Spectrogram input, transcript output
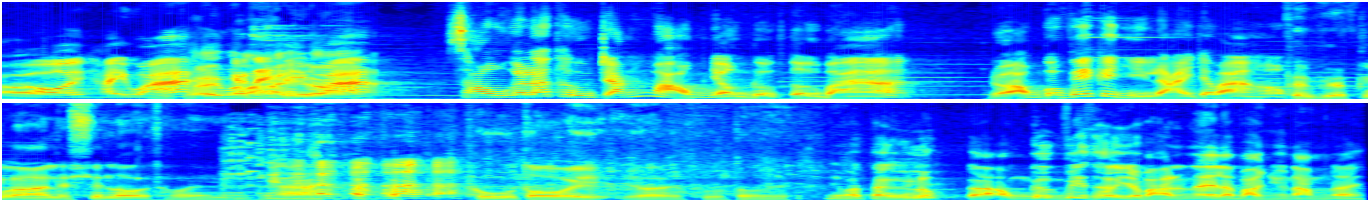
Trời ơi hay quá. Thế mà cái này hay hay đó. quá. Sau cái lá thư trắng mà ông nhận được từ bà á rồi ông có viết cái gì lại cho bà không? Thì việc lại là xin lỗi thôi. À. thủ tội rồi thủ tội. Nhưng mà từ lúc à, ông ngưng viết thư cho bà đến nay là bao nhiêu năm rồi?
